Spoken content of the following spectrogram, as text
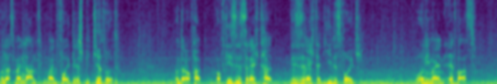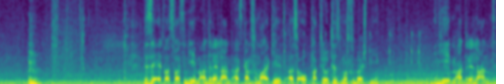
und dass mein Land, mein Volk respektiert wird. Und darauf hat, auf dieses Recht hat, dieses Recht hat jedes Volk. Und ich meine, etwas, das ist ja etwas, was in jedem anderen Land als ganz normal gilt. Also auch Patriotismus zum Beispiel. In jedem anderen Land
